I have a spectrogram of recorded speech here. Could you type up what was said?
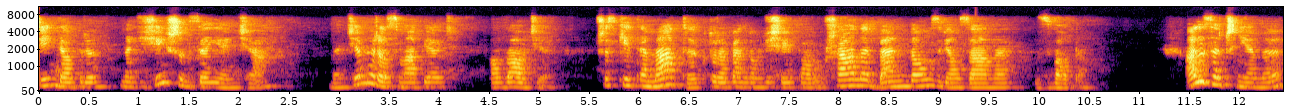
Dzień dobry. Na dzisiejszych zajęciach będziemy rozmawiać o wodzie. Wszystkie tematy, które będą dzisiaj poruszane, będą związane z wodą. Ale zaczniemy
